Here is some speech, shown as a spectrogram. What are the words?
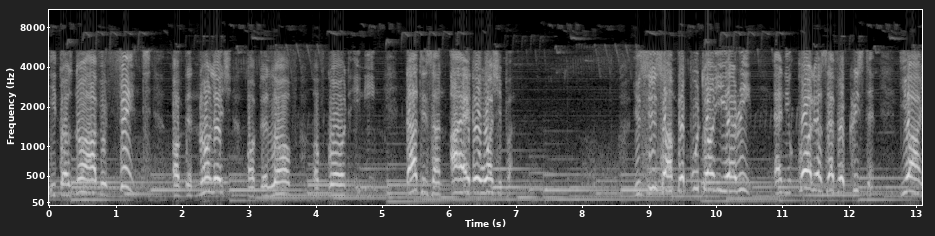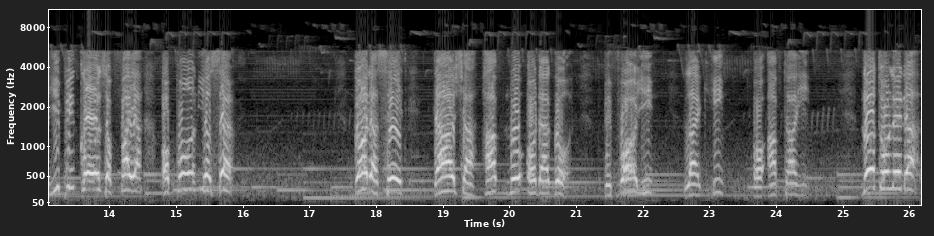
He does not have a faint of the knowledge of the love of God in him. That is an idol worshiper. You see some they put on earring and you call yourself a Christian. You are heaping coals of fire upon yourself. God has said, Thou shalt have no other God before him, like him, or after him. Not only that,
